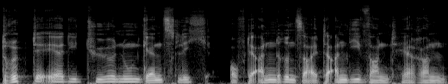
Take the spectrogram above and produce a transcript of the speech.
drückte er die Tür nun gänzlich auf der anderen Seite an die Wand heran.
